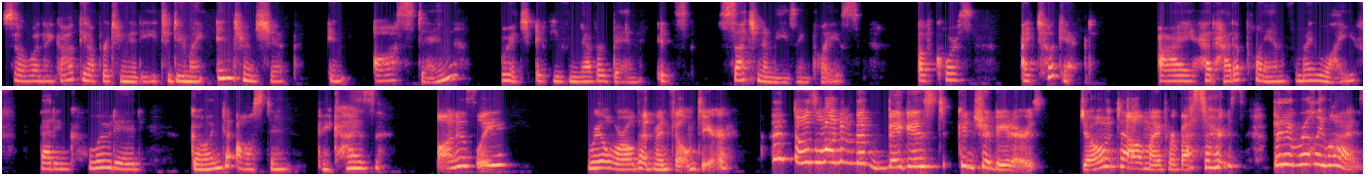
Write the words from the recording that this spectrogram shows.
So, when I got the opportunity to do my internship in Austin, which, if you've never been, it's such an amazing place. Of course, I took it. I had had a plan for my life that included going to Austin because honestly, real world had been filmed here. that was one of the biggest contributors. Don't tell my professors, but it really was.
